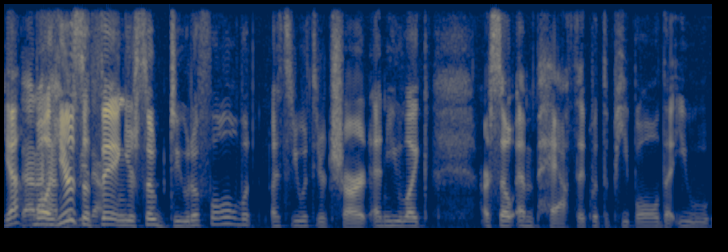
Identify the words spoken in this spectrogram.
Yeah. that Well, here's the thing: you're so dutiful. What I see with your chart, and you like are so empathic with the people that you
